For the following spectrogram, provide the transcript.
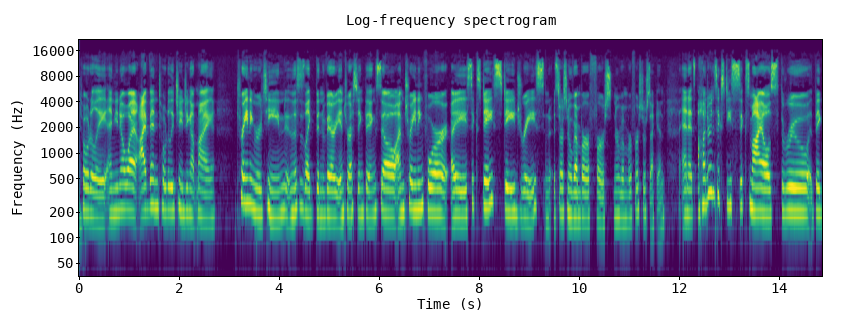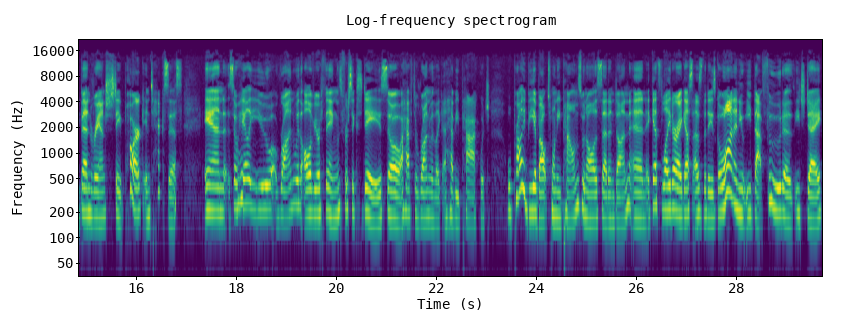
Totally. And you know what? I've been totally changing up my training routine and this has like been a very interesting thing. So i'm training for a six day stage race. It starts november 1st november 1st or 2nd and it's 166 miles through big bend ranch state park in texas. And so haley you run with all of your things for six days. So i have to run with like a heavy pack which will probably be about 20 pounds when all is said and done. And it gets lighter i guess as the days go on and you eat that food as each day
